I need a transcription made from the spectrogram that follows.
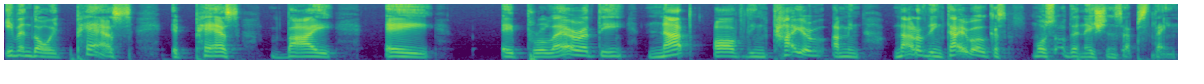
even though it passed, it passed by a a plurality not of the entire I mean not of the entire world because most of the nations abstain.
